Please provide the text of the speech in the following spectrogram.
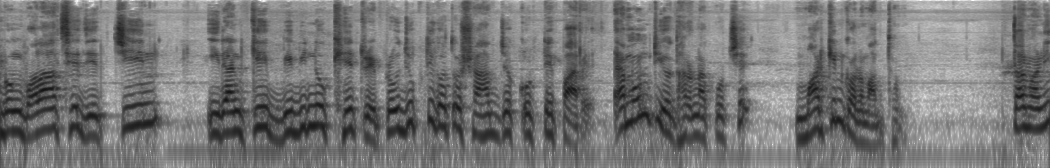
এবং বলা আছে যে চীন, ইরানকে বিভিন্ন ক্ষেত্রে প্রযুক্তিগত সাহায্য করতে পারে। এমনটিও ধারণা করছে মার্কিন গণমাধ্যম। তার মানে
